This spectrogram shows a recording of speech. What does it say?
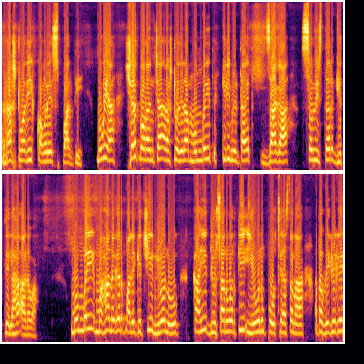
राष्ट्रवादी काँग्रेस पार्टी. बघूया शरद पवारांच्या राष्ट्रवादीला मुंबईत किती मिळत आहेत जागा सविस्तर घेतलेला हा आढावा. मुंबई महानगरपालिकेची निवडणूक काही दिवसांवरती येऊन पोहोचले असताना आता वेगवेगळे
